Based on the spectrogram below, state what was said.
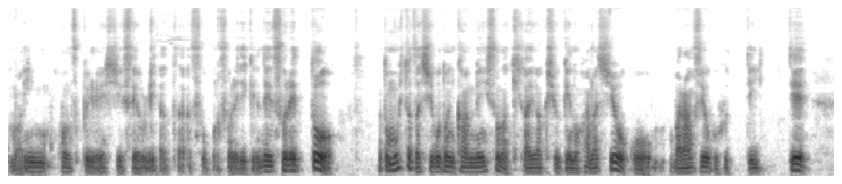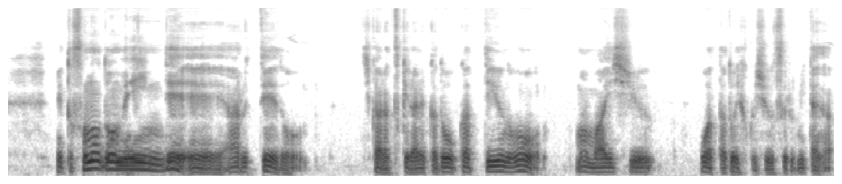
まあ、インコンスピレーシーセオリーだったらそうそれできる。で、それと、あともう一つは仕事に関連しそうな機械学習系の話をこうバランスよく振っていって、えっと、そのドメインで、えーある程度力つけられるかどうかっていうのを、まあ、毎週終わった後に復習するみたいな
